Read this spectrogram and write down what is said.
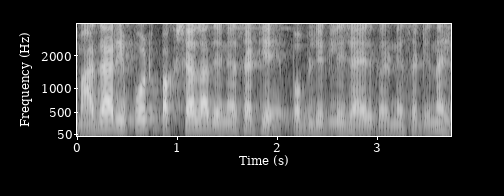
माझा रिपोर्ट पक्षाला देण्यासाठी आहे पब्लिकली जाहीर करण्यासाठी नाही.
